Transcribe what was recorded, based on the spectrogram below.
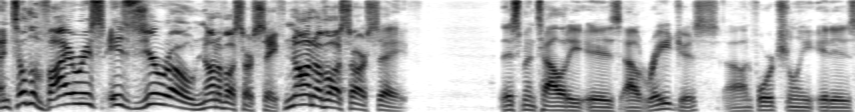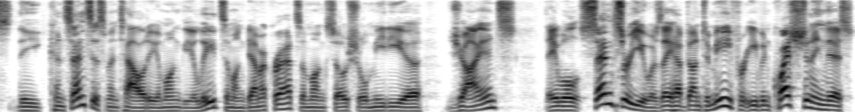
until the virus is zero. None of us are safe. None of us are safe. This mentality is outrageous. Uh, unfortunately, it is the consensus mentality among the elites, among Democrats, among social media giants. They will censor you, as they have done to me, for even questioning this.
